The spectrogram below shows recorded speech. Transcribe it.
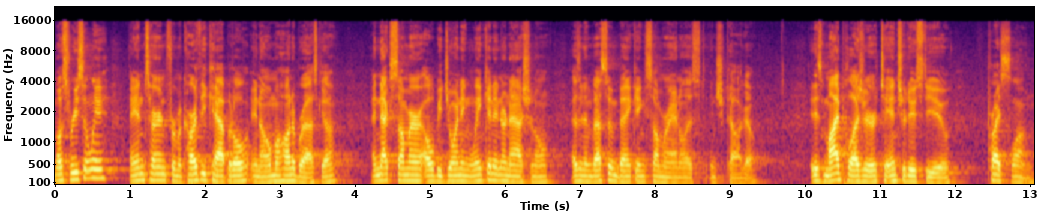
Most recently, I interned for McCarthy Capital in Omaha, Nebraska, and next summer I will be joining Lincoln International as an investment banking summer analyst in Chicago. It is my pleasure to introduce to you Price Sloan.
